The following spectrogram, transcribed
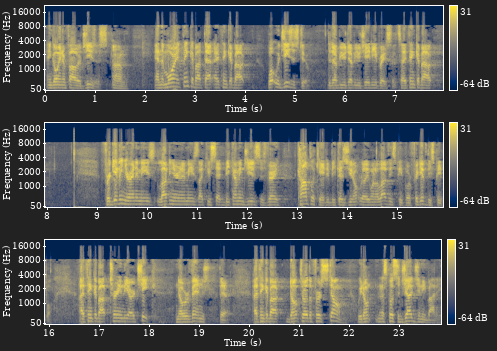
and going and follow Jesus. Um, and the more I think about that, I think about what would Jesus do? The WWJD bracelets. I think about Forgiving your enemies, loving your enemies, like you said, becoming Jesus is very complicated because you don't really want to love these people or forgive these people. I think about turning the other cheek. No revenge there. I think about don't throw the first stone. We don't, we're not supposed to judge anybody.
